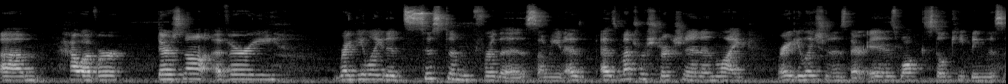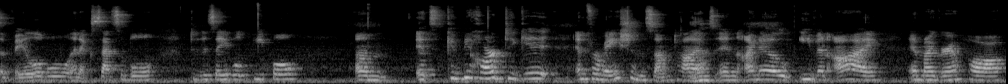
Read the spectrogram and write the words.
Um, however, there's not a very regulated system for this. I mean, as as much restriction and like regulation as there is, while still keeping this available and accessible to disabled people, um, it can be hard to get information sometimes. And I know even I and my grandpa,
